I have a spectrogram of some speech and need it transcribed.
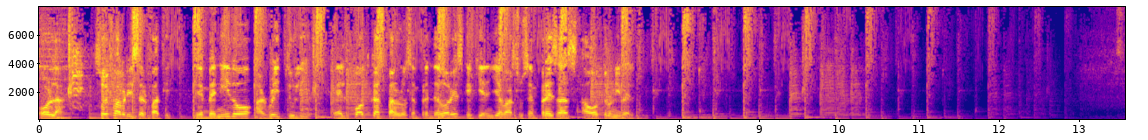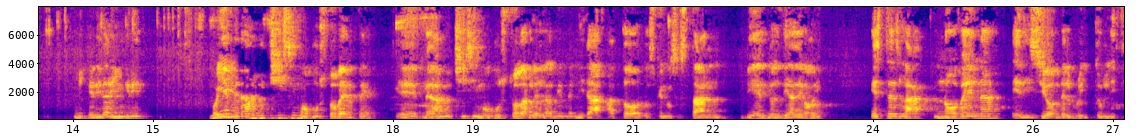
Hola, soy Fabrice Erfati. Bienvenido a Read to Lead, el podcast para los emprendedores que quieren llevar sus empresas a otro nivel. Mi querida Ingrid, oye, me da muchísimo gusto verte. Eh, me da muchísimo gusto darle la bienvenida a todos los que nos están viendo el día de hoy. Esta es la novena edición del Read to Lead.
